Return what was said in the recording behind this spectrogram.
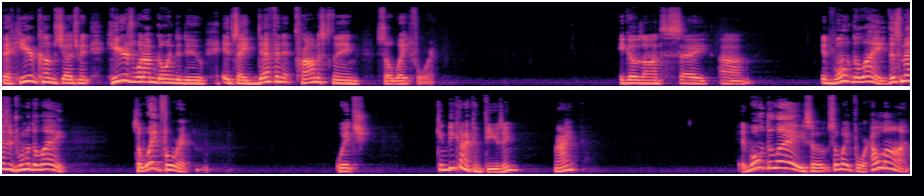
that here comes judgment. Here's what I'm going to do. It's a definite promised thing, so wait for it. He goes on to say, um, It won't delay. This message won't delay. So wait for it. Which can be kind of confusing, right? It won't delay, so so wait for it. Hold on.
